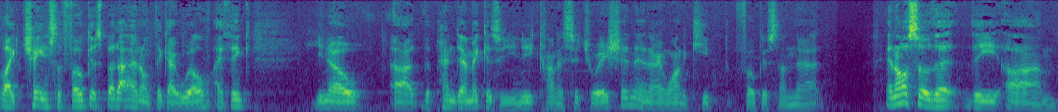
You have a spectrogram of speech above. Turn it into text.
like change the focus, but I don't think I will. I think you know, uh, the pandemic is a unique kind of situation, and I want to keep focused on that. And also the the um,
